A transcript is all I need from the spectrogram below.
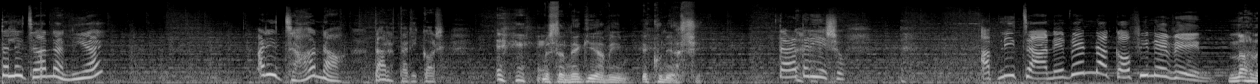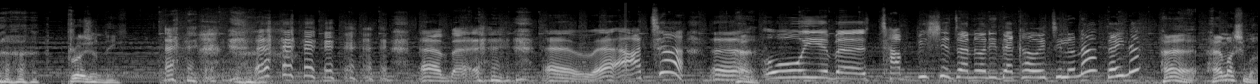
তাহলে যা না নিয়ে আয়। আরে যা না তাড়াতাড়ি কর। মিস্টার নেগি আমি এক্ষুনি আসছি। তাড়াতাড়ি এসো। আপনি চা নেবেন না কফি নেবেন? না না প্রয়োজন নেই। আহ, আহ, আচ্ছা আহ, ওই ছাব্বিশে জানুয়ারি দেখা হয়েছিল না তাই না? হ্যাঁ হ্যাঁ মাসিমা।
